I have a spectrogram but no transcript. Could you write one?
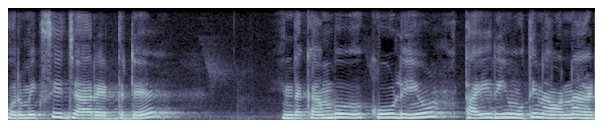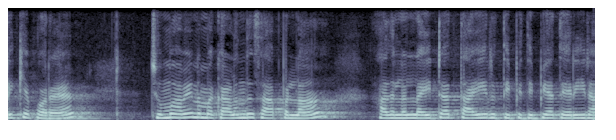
ஒரு மிக்சி ஜார் எடுத்துகிட்டு இந்த கம்பு கூலியும் தயிரையும் ஊற்றி நான் ஒன்றா அடிக்க போகிறேன் சும்மாவே நம்ம கலந்து சாப்பிட்லாம். அதில் லைட்டாக தயிர் திப்பி திப்பியாக தெரிகிற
